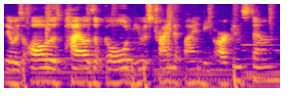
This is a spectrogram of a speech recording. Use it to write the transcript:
it was all those piles of gold and he was trying to find the Arkenstone?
